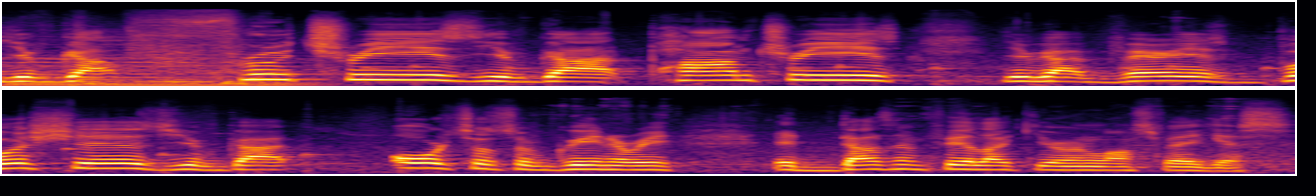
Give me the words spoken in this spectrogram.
You've got fruit trees, you've got palm trees, you've got various bushes, you've got all sorts of greenery. It doesn't feel like you're in Las Vegas.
